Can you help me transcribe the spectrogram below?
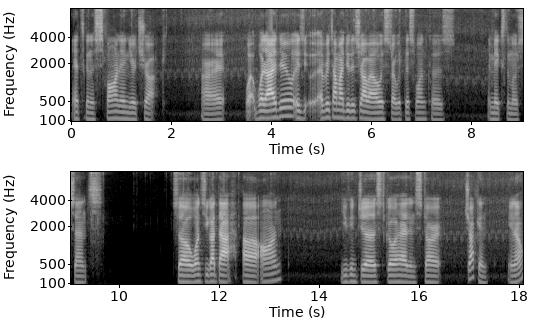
and it's going to spawn in your truck. Alright. What, what I do is every time I do this job, I always start with this one because it makes the most sense. So once you got that uh, on, you can just go ahead and start trucking, you know?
